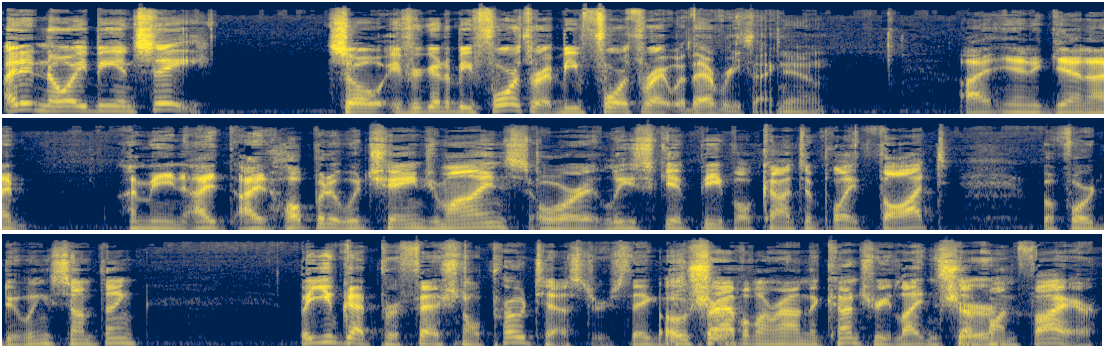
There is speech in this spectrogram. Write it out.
I didn't know A, B, and C. So if you're going to be forthright, be forthright with everything. Yeah. I, and again, I, I mean, I, I'd hope it would change minds or at least give people contemplate thought before doing something. But you've got professional protesters. They Oh, sure. travel around the country lighting Sure. stuff on fire.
